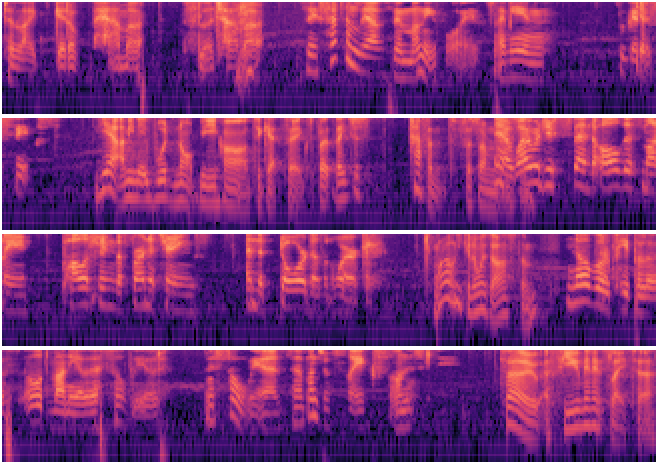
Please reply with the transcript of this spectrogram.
to like get a hammer, sledgehammer. They certainly have the money for it I mean, to get Yes. it fixed. Yeah, I mean it would not be hard to get fixed, but they just haven't for some Yeah, reason. Yeah, why would you spend all this money polishing the furnishings and the door doesn't work? Well, you can always ask them. noble That's- people of old money are they're so weird. They're so weird. They're a bunch of flakes, honestly. So a few minutes later,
